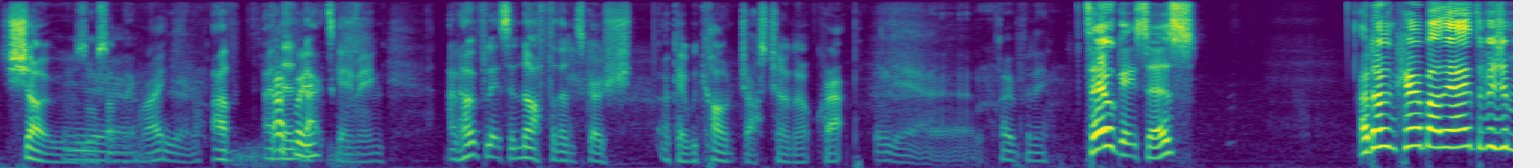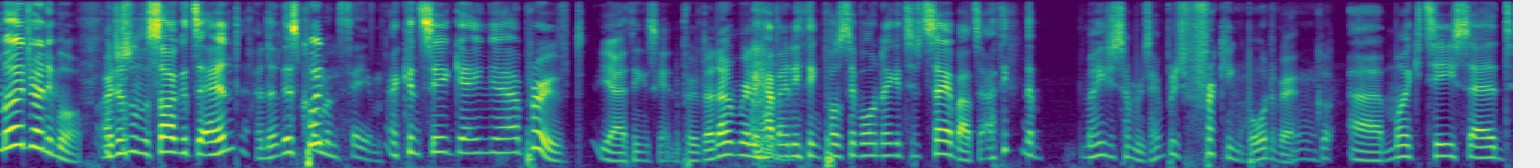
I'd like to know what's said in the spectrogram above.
shows or Yeah, something, right? yeah. Um, and I then back to gaming, and hopefully it's enough for them to go, okay, we can't just churn out crap. Yeah. Hopefully. Tailgate says, I don't care about the Activision merger anymore. I just want the saga to end, and at this point, theme. I can see it getting uh, approved. Yeah, I think it's getting approved. I don't really have anything positive or negative to say about it. I think the major summary is everybody's freaking bored of it. Mm. Uh, Mikey T said,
